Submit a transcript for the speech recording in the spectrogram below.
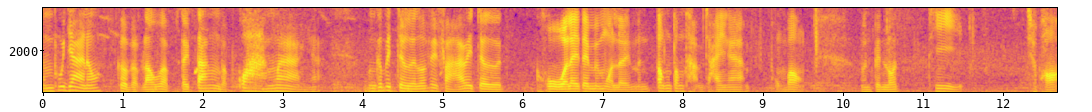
มันพูดยากเนาะเกิดแบบเราแบบไปตั้งแบบกว้างมากอย่างเงี้ยมันก็ไปเจอรถไฟฟ้าไปเจอโโหอะไรเต็มไปหมดเลย มันต้องต้องถามใจนะครับผมบอก มันเป็นรถ ที่เฉพาะ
